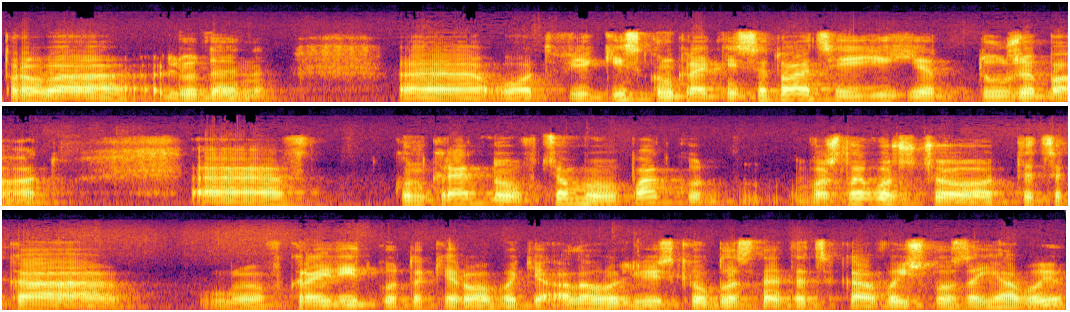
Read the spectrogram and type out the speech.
права людини. Е, От в якійсь конкретній ситуації їх є дуже багато. Е, Конкретно в цьому випадку важливо, що ТЦК е, вкрай рідко таке робить, але Львівське обласне ТЦК вийшло заявою,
